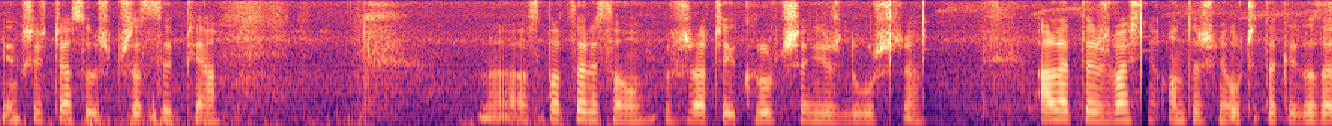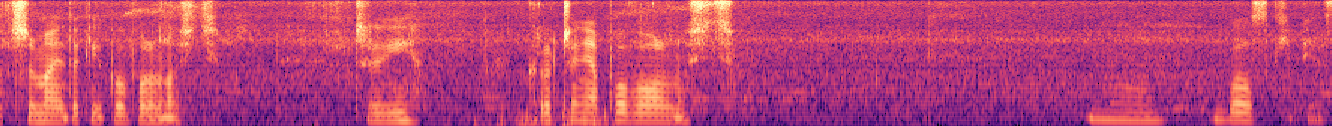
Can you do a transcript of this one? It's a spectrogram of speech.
Większość czasu już przesypia. No, spacery są już raczej krótsze niż dłuższe. Ale też właśnie on też mnie uczy takiego zatrzymania, takiej powolności. Czyli kroczenia powolność. No, boski pies.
